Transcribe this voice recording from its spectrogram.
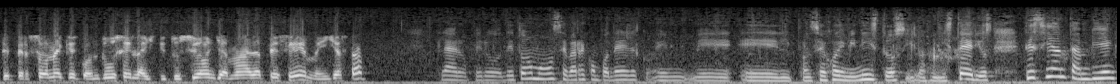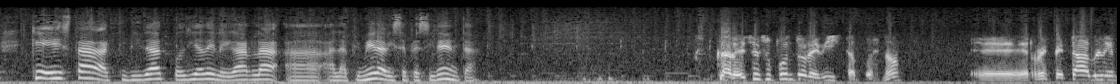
de persona que conduce la institución llamada PCM y ya está. Claro, pero de todos modos se va a recomponer el, el, el, Consejo de Ministros y los ministerios. Decían también que esta actividad podría delegarla a, la primera vicepresidenta. Claro, ese es su punto de vista, pues, ¿no? Eh, respetable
